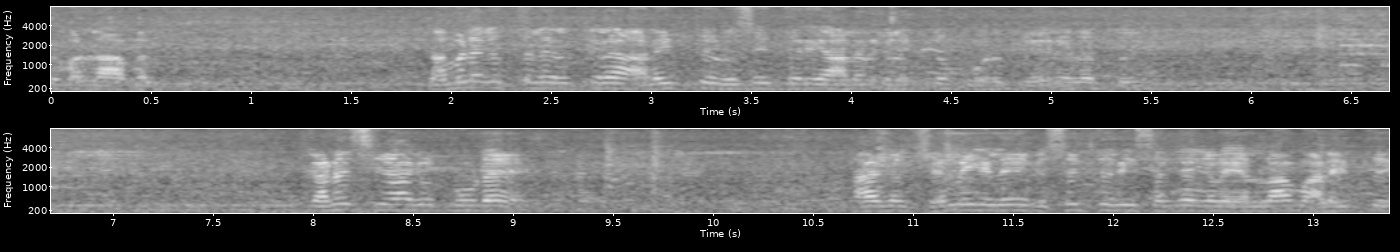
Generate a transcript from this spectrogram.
மட்டுமல்லாமல் தமிழகத்தில் இருக்கிற அனைத்து விசைத்தறியாளர்களுக்கும் ஒரு பேரிழப்பு. கடைசியாக கூட நாங்கள் சென்னையிலே விசைத்தறி சங்கங்களை எல்லாம் அழைத்து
